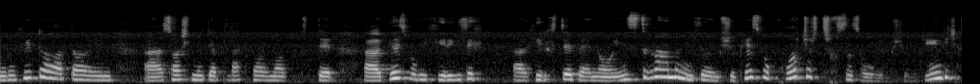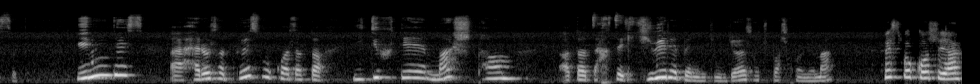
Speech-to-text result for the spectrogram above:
ерөнхийдөө одоо энэ сошиал медиа платформуд дээр Facebook-ыг хэрэглэх хэрэгцээ байна уу? Instagram нь илүү юм шүү. Facebook хуучирчихсан сууг юм шүү гэж ингэж асуудаг. Энэндээс хариулахад Facebook бол одоо идэвхтэй маш том одоо зах зээл хിവэрэ байна гэж ойлгож болох юм аа. Facebook бол яг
